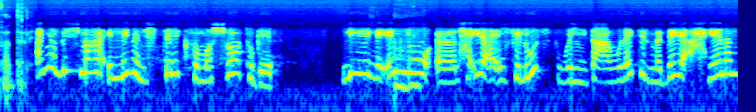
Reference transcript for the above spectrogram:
تفضلي أنا مش مع إننا نشترك في مشروع تجاري. ليه؟ لأنه آه الحقيقة الفلوس والتعاملات المادية أحيانا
